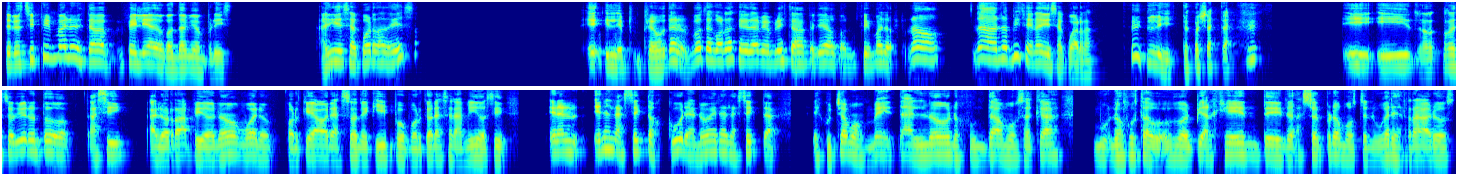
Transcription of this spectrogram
Pero si Finn Balor estaba peleado con Damian Priest. ¿Alguien se acuerda de eso? Eh, y, le preguntaron, ¿vos te acordás que Damian Priest estaba peleado con Finn Balor? No, no, no, viste, nadie se acuerda. Listo, ya está. Y, y, resolvieron todo así, a lo rápido, ¿no? Bueno, ¿por qué ahora son equipo? ¿Por qué ahora son amigos? Sí. Eran, eran la secta oscura, ¿no? Era la secta, escuchamos metal, ¿no? Nos juntamos acá, nos gusta golpear gente, hacer promos en lugares raros.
